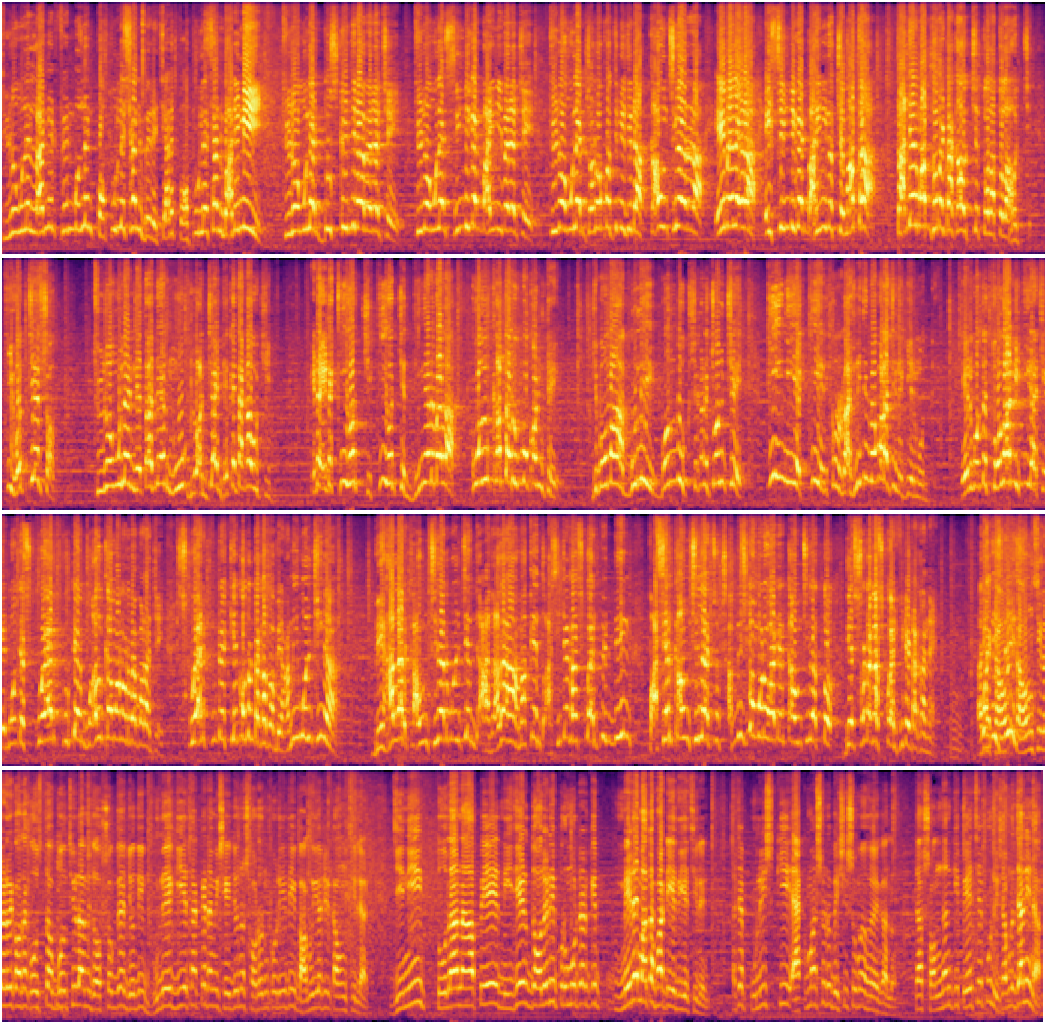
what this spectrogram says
তৃণমূলের লার্নেট ফ্রেন্ড বললেন পপুলেশন বেড়েছে। আরে পপুলেশন বাড়েনি। তৃণমূলের দুষ্কৃতীরা বেড়েছে। তৃণমূলের সিন্ডিকেট বাহিনী বেড়েছে। তৃণমূলের জনপ্রতিনিধিরা কাউন্সিলররা এমএলএরা এই সিন্ডিকেট বাহিনীর হচ্ছে মাথা। তাদের মাধ্যমে টাকা হচ্ছে তোলা তোলা হচ্ছে। কি হচ্ছে সব তৃণমূলের নেতাদের মুখ লজ্জায় ঢেকে থাকা উচিত। এটা এটা কি হচ্ছে? কি হচ্ছে? দিনের বেলা কলকাতার উপকণ্ঠে যে বোমা, গুলি, বন্দুক সেখানে চলছে, কি নিয়ে, কি? এর কোনো রাজনীতির ব্যাপার আছে নাকি এর মধ্যে? এর মধ্যে তোলা নীতি আছে, এর মধ্যে স্কোয়ার ফুটে মাল কামানোর ব্যাপার আছে। স্কোয়ার ফুটে কে কত টাকা পাবে? আমি বলছি না। বেহালার কাউন্সিলর বলছে দাদা, আমাকে আশি টাকা স্কোয়ার ফিট দিন। পাশের কাউন্সিলর ছাব্বিশ নম্বর ওয়ার্ডের কাউন্সিলর তো দেড়শো টাকা স্কোয়ার ফিটে টাকা নেয়। আচ্ছা? কাউন্সিলরের কথা কৌস্তব বলছিল আমি দর্শকদের যদি ভুলে গিয়ে থাকেন আমি সেই জন্য স্মরণ করিয়ে দিই বাগুইয়াটির কাউন্সিলর যিনি তোলা না পেয়ে নিজের দলেরই প্রমোটারকে মেরে মাথা ফাটিয়ে দিয়েছিলেন। আচ্ছা পুলিশ কি এক মাসেরও বেশি সময় হয়ে গেল? তার সন্ধান কি পেয়েছে পুলিশ? আমরা জানি না।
